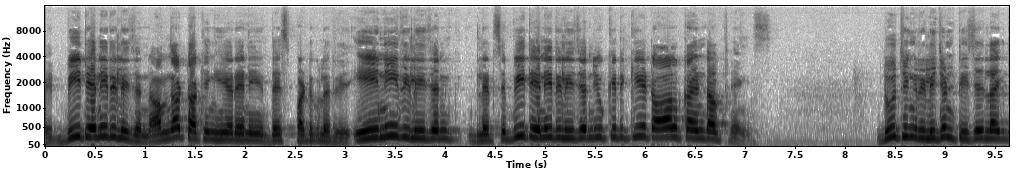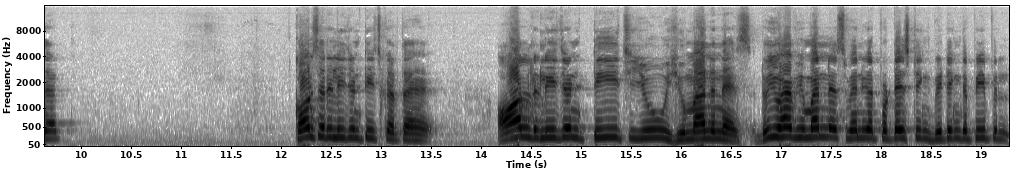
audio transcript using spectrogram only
right beat any religion i'm not talking here any this particular religion. any religion let's say beat any religion you can create all kind of things do you think religion teaches like that कौन सा religion teach करता है all religion teach you humaneness. Do you have humaneness when you are protesting, beating the people?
